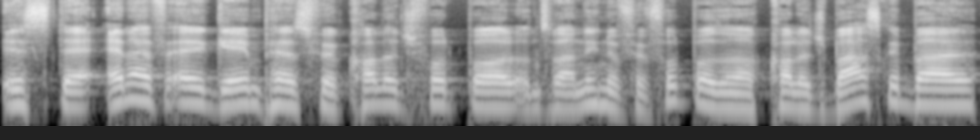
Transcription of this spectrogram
ist der NFL Game Pass für College Football und zwar nicht nur für Football, sondern auch College Basketball.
